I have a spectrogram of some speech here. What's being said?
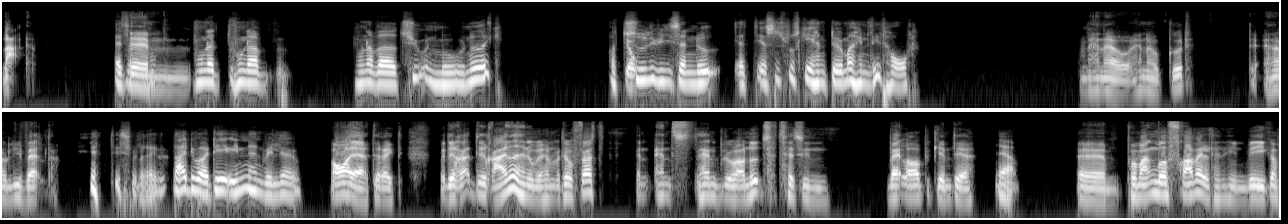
Nej. Altså, øhm, hun, har, hun, har, hun har været 20 en måned, ikke? Og Jo. tydeligvis er nød. Jeg, jeg synes måske, han dømmer hende lidt hårdt. Men han er jo, han er jo good. Han har jo lige valgt. det er selvfølgelig rigtigt. Nej, det var det, inden han vælger jo. Nå ja, det er rigtigt. Men det, det regnede han jo med. Han, det var først, han, han, han blev jo nødt til at tage sin valg op igen der. Ja. Øhm, på mange måder fravalgte han hende ved ikke at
